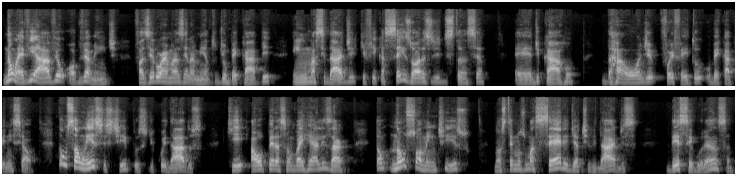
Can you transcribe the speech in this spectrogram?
não é viável, obviamente, fazer o armazenamento de um backup em uma cidade que fica seis horas de distância é, de carro da onde foi feito o backup inicial. Então, são esses tipos de cuidados que a operação vai realizar. Então, não somente isso, nós temos uma série de atividades de segurança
